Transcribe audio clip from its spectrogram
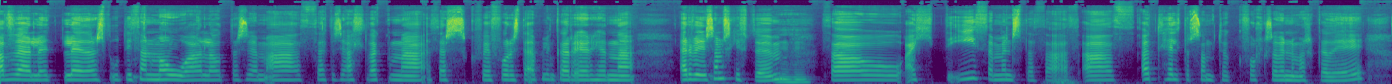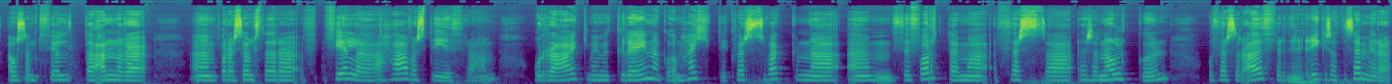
afvegarleiðast út í þann móa láta sem að þetta sé allt vegna þess hver fórist eflingar er hérna erfið í samskiptum mm -hmm. þá ætti í það minnsta það að öll heldarsamtök fólks á vinnumarkaði á samt fjölda annara um, bara sjálfstæðara félaga hafa stíðið fram og rækjum með mjög greina góðum hætti hvers vegna um, þau fordæma þessa, þessa nálgun og þessar aðferðir mm. ríkisátt að semjara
